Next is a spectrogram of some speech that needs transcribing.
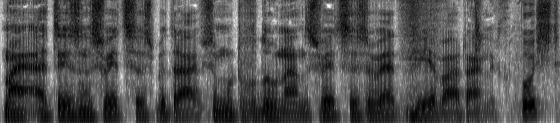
Maar het is een Zwitsers bedrijf. Ze moeten voldoen aan de Zwitserse wet. Die hebben we uiteindelijk gepusht.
